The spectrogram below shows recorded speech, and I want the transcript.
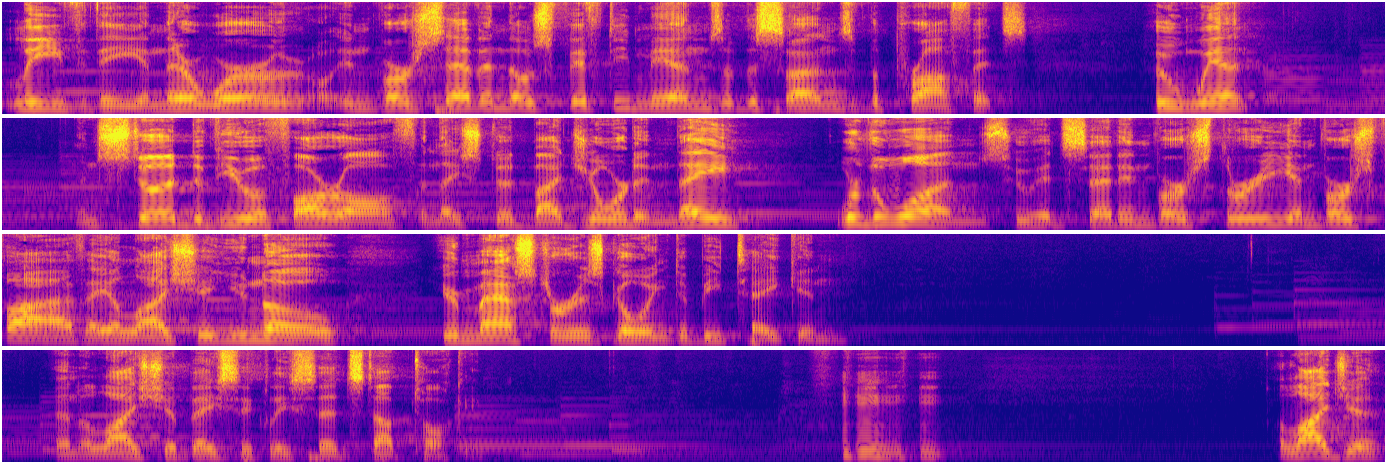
leave thee. And there were, in verse 7, those 50 men of the sons of the prophets who went and stood to view afar off, and they stood by Jordan. They were the ones who had said in verse 3 and verse 5, Hey, Elisha, you know your master is going to be taken. And Elisha basically said, Stop talking. Elijah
